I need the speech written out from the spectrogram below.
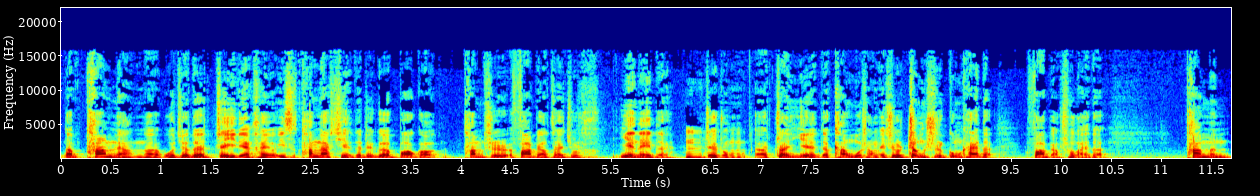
那他们俩呢？我觉得这一点很有意思。他们俩写的这个报告，他们是发表在就是业内的这种呃专业的刊物上面，就是正式公开的发表出来的。他们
